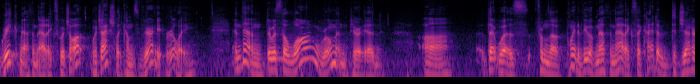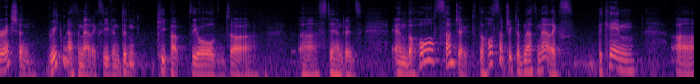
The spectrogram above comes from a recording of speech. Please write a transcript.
Greek mathematics, which, all, which actually comes very early. And then there was the long Roman period uh, that was, from the point of view of mathematics, a kind of degeneration. Greek mathematics even didn't keep up the old uh, uh, standards. And the whole subject, the whole subject of mathematics became uh,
